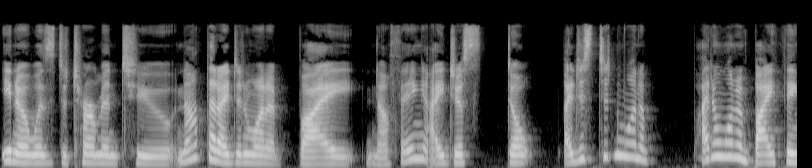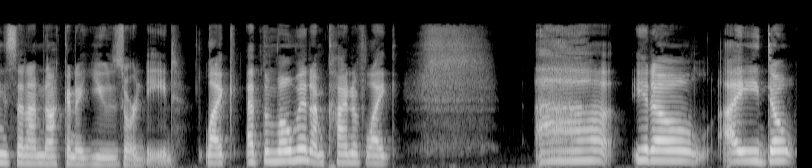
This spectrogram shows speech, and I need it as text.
you know, was determined to. Not that I didn't want to buy nothing. I just don't. I just didn't want to. I don't want to buy things that I'm not going to use or need. Like at the moment, I'm kind of like, uh, you know, I don't.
